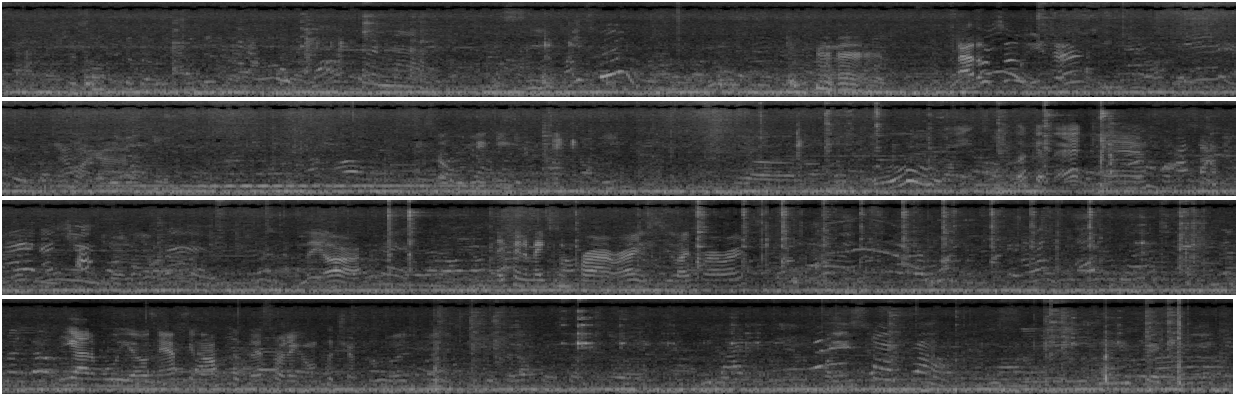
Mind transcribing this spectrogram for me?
I do too, EJ. Oh. So picky. Ooh, look at that can. They are. They finna make some fried rice. You like fried rice? Gotta move your napkin off because that's where they're gonna put your food. Fried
